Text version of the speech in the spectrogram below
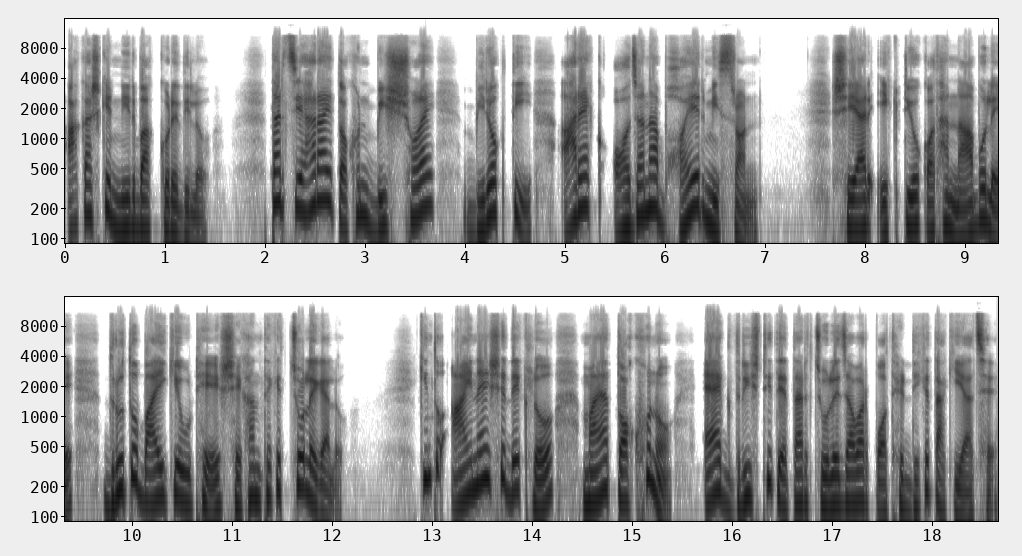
আকাশকে নির্বাক করে দিল। তার চেহারায় তখন বিস্ময়, বিরক্তি আর এক অজানা ভয়ের মিশ্রণ। সে আর একটিও কথা না বলে দ্রুত বাইকে উঠে সেখান থেকে চলে গেল। কিন্তু আয়নায় সে দেখল, মায়া তখনও এক দৃষ্টিতে তার চলে যাওয়ার পথের দিকে তাকিয়ে আছে।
